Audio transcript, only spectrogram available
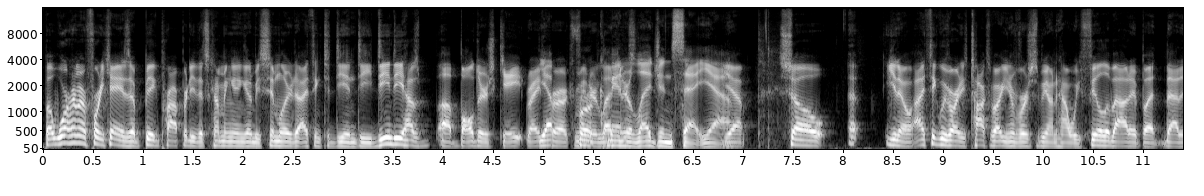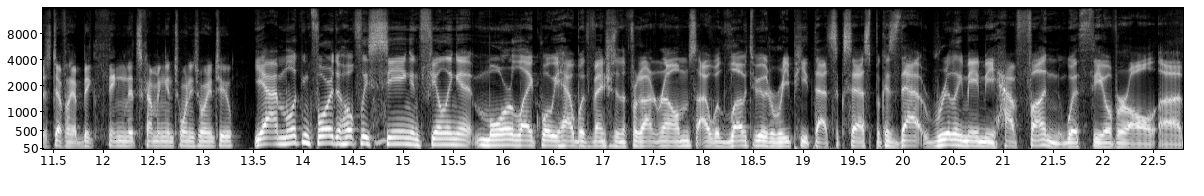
but Warhammer 40k is a big property that's coming in, going to be similar to I think to D and D. D and D has uh, Baldur's Gate, right? Yep, for, for, our Commander, Commander Legends. Legends set, yeah. Yeah. So, you know, I think we've already talked about Universes Beyond how we feel about it, but that is definitely a big thing that's coming in 2022. Yeah, I'm looking forward to hopefully seeing and feeling it more like what we had with Ventures in the Forgotten Realms. I would love to be able to repeat that success because that really made me have fun with the overall uh,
